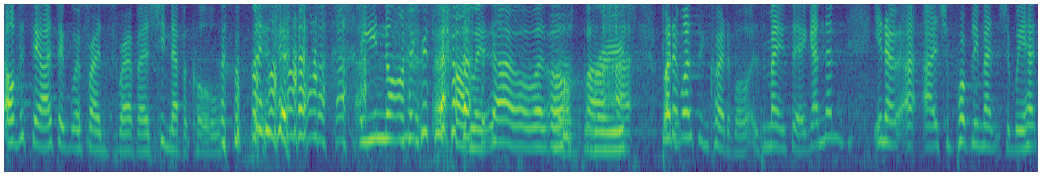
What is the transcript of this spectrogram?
Obviously, I think we're friends forever. She never calls. Are you not on her Christmas card list? no, I wasn't. Oh, but, rude. uh, but it was incredible. It was amazing. And then, you know, I, I should probably mention we had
